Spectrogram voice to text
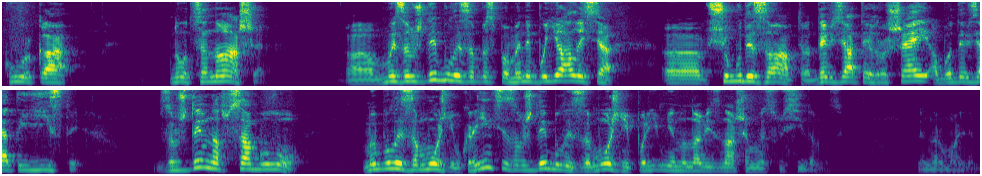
курка. Ну, це наше. Ми завжди були забезпечені. Ми не боялися, е, що буде завтра, де взяти грошей або де взяти їсти. Завжди в нас все було. Ми були заможні. Українці завжди були заможні порівняно навіть з нашими сусідами ненормальними.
